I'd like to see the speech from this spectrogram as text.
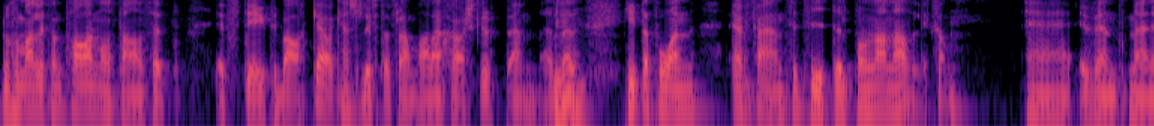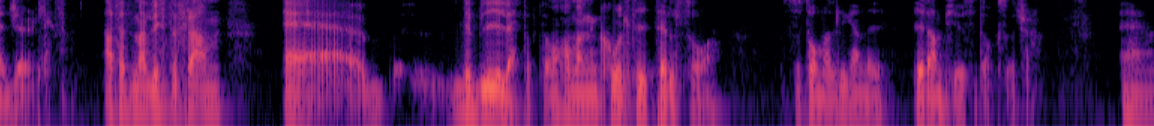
Då får man liksom ta någonstans ett, ett steg tillbaka och kanske lyfta fram arrangörsgruppen. Eller hitta på en, en fancy titel på någon annan. Liksom eh, event manager. Liksom. Alltså att man lyfter fram, eh, det blir lätt att har man en cool titel så, så står man lite grann i, i rampljuset också tror jag. Eh,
